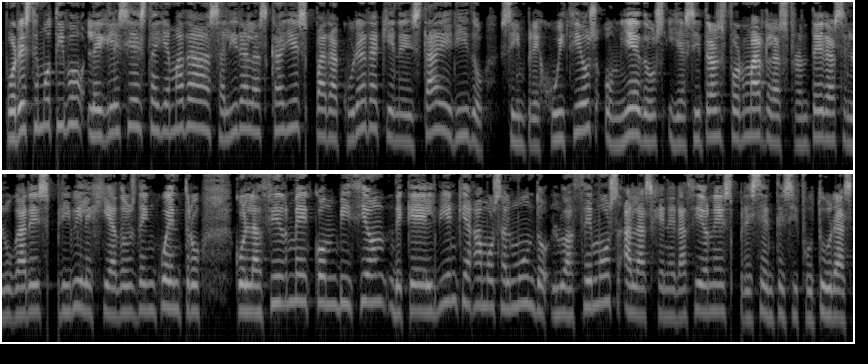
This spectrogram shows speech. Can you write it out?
Por este motivo, la Iglesia está llamada a salir a las calles para curar a quien está herido, sin prejuicios o miedos y así transformar las fronteras en lugares privilegiados de encuentro con la firme convicción de que el bien que hagamos al mundo lo hacemos a las generaciones presentes y futuras.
